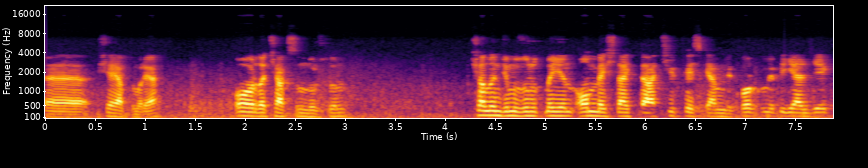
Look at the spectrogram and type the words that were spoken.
eee, şey yaptım oraya. Orada çaksın dursun. Challenge'ımızı unutmayın. 15 like daha çift facecam'li korku map'i gelecek.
